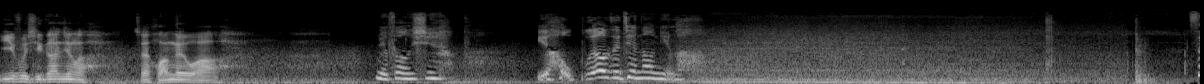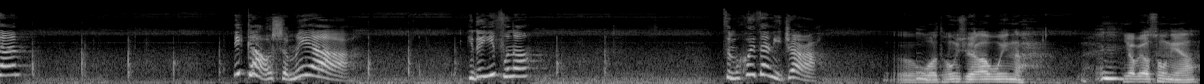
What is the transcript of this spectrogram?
衣服洗干净了，再还给我啊！你放心，以后不要再见到你了。三，你搞什么呀？你的衣服呢？怎么会在你这儿啊？呃，我同学阿威呢？嗯，要不要送你啊？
